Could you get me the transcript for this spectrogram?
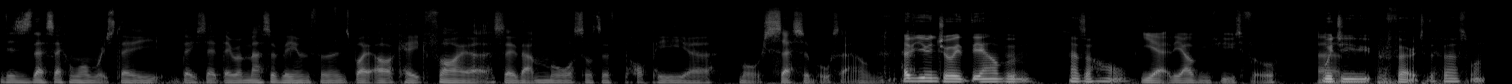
This is their second one, which they they said they were massively influenced by Arcade Fire, so that more sort of poppy, uh, more accessible sound. Have you enjoyed the album as a whole? Yeah, the album's beautiful. Would Um, you prefer it to the first one?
